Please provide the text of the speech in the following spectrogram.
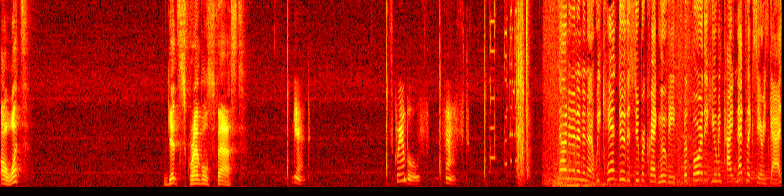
Oh, what? Get scrambles fast. Get. Scrambles. Fast. No, no, no, no, no, no. We can't do the Super Craig movie before the Human Kite Netflix series, guys.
